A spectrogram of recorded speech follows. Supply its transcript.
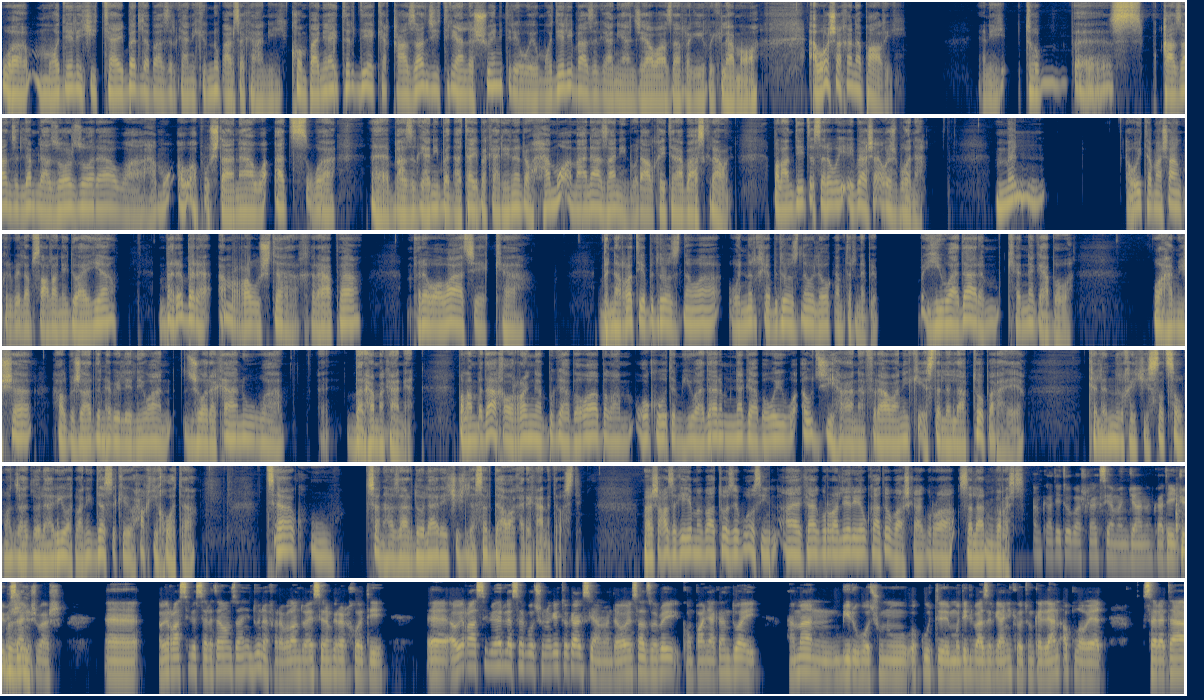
و مۆدێلێکی تایبەت لە بازرگانیکردن و پارچەکانی کۆمپانیای تر دێ کە قازانجی تریان لە شوێنی ترەوەی و مۆدێلی بازرگانیان جیاوازە ڕێگەی ڕیکلامەوە ئەوە شەخەنە پاڵی ینی تۆ قازانجت لەم لا زۆر زۆرە و هەموو ئەو ئەپوشتانە و ئەتس و بازرگانی بە داتای بەکارهێنەرەوە هەموو ئەمانە زانین و لە ئەڵقەی ترا باس کراون بەڵام دیتە سەرەوەی ئەی باشە ئەوەش بۆ نا من ئەوەی تەماشام کردێ لەم ساڵانی دواییە بەرە بەرە ئەم ڕەوشتە خراپە بەرەوەواچێ کە بنەڕەتێ بدۆزنەوە و نرخێ بدۆزنەوە لەوە کەمتر نەبێ هیوادارم کە نەگابەوە و هەمیشە هەڵبژاردن هەبێت لە نێوان جۆرەکان و و بەرهەمەکانیان بەڵام بەداخەوە ڕەنگە بگابەوە بەڵام وەکوتم هیوادارم نەگابەوەی و ئەو جیهانە فراوانی کە ئێستا لە لاپتۆپا هەیە کە لە نرخێکی 150 دلاری وەتوانی دەستەکەی و حەقی خۆتە تاکو چەند هەزار دۆلارێکیش لەسەر داواکارەکانت ئەوەستی باش عزەکە ئێمە با تۆزێ بۆسین ئایا کاک بڕا لێرە ئەو کاتەوە باش کاک بڕا سەلامی بڕێز ئەم کاتی تۆ باش کاک سیامەنجان ئەم کاتی گوێبیسانش باش ئەوەی ڕاستی بە سەرەتاوام زانی دوو نەفرە بەڵام دوای سرم گەرەر خۆتی ئەوەی ڕاستی بێت لەسەر بۆچوونەکەی تۆ کاک سیامەند ئەوە ئێستا زۆربەی کۆمپانیاکان دوای هەمان بیر و بۆچوون و وەکووت مدل بازرگانی کەوتون کە لایەن ئەپڵەوەیەت سەرەتا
